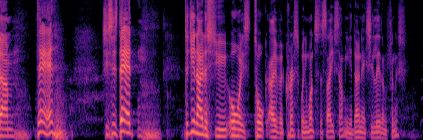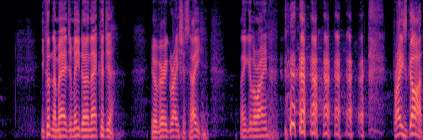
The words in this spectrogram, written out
um, Dad, she says, Dad, did you notice you always talk over Chris when he wants to say something? You don't actually let him finish. You couldn't imagine me doing that, could you? You were very gracious. Hey, thank you, Lorraine. Praise God.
